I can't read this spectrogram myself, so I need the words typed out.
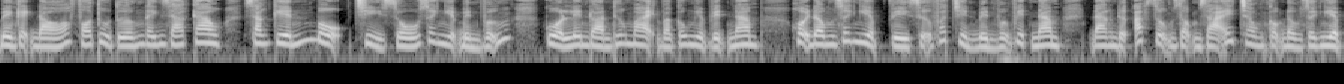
Bên cạnh đó, Phó Thủ tướng đánh giá cao sáng kiến Bộ Chỉ số Doanh nghiệp Bền vững của Liên đoàn Thương mại và Công nghiệp Việt Nam, Hội đồng Doanh nghiệp vì sự phát triển bền vững Việt Nam đang được áp dụng rộng rãi trong cộng đồng doanh nghiệp.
